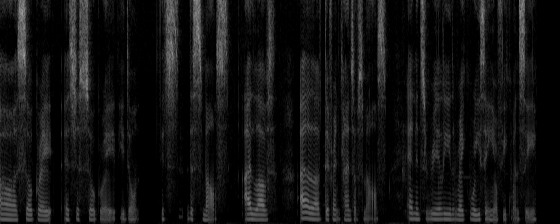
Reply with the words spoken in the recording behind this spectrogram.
oh, so great. It's just so great. You don't it's the smells. I love i love different kinds of smells. And it's really like raising your frequency.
